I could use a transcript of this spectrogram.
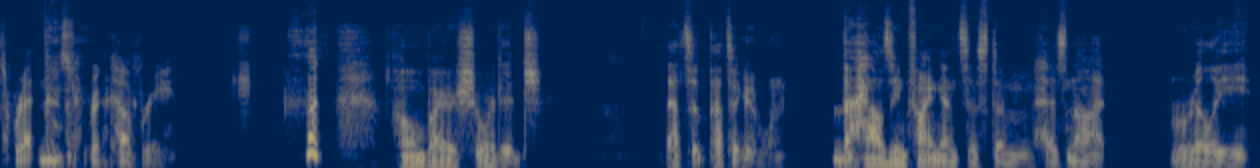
Threatens Recovery. Home buyer shortage. That's a that's a good one. The housing finance system has not really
